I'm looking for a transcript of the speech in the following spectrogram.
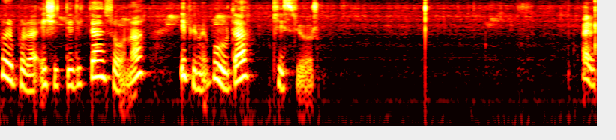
pırpıra eşitledikten sonra ipimi burada kesiyorum. Evet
